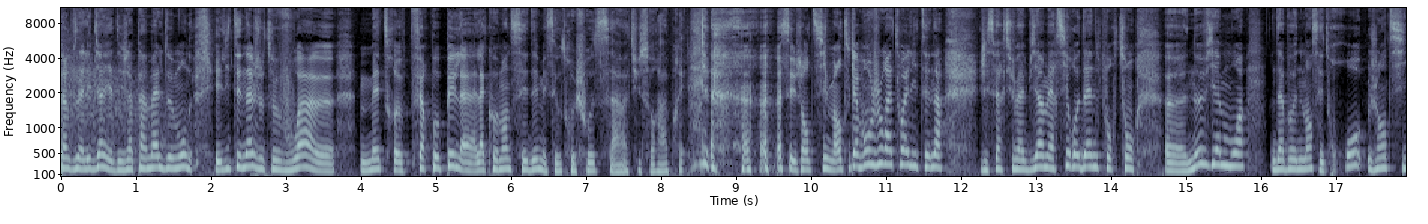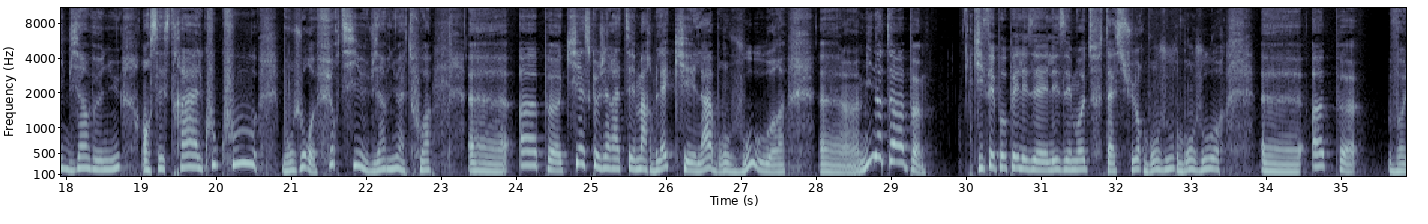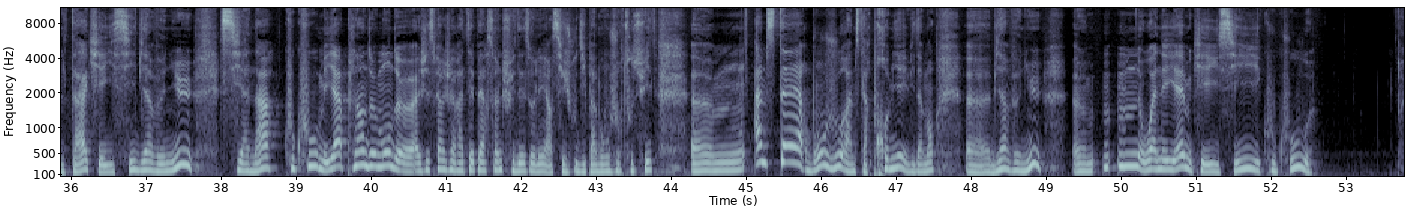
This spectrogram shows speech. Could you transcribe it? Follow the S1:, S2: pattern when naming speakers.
S1: J'espère que vous allez bien. Il y a déjà pas mal de monde. Et Litena, je te vois euh, mettre, faire popper la, commande CD, mais c'est autre chose, ça, tu sauras après. c'est gentil. Mais en tout cas, bonjour à toi, Litena. J'espère que tu vas bien. Merci, Roden, pour ton euh, neuvième mois d'abonnement. C'est trop gentil. Bienvenue. Ancestral, coucou. Bonjour, Furtive. Bienvenue à toi. Euh, hop, qui est-ce que j'ai raté? Marblek qui est là. Bonjour. Euh, Minotop qui fait popper les, les émotes, t'assure. Bonjour, bonjour. Euh, hop, Volta qui est ici, bienvenue. Siana, coucou. Mais il y a plein de monde. Euh, J'espère que je vais rater personne. Je suis désolée hein, si je vous dis pas bonjour tout de suite. Euh, Hamster, bonjour. Hamster premier, évidemment. Bienvenue. Euh, mm, mm, 1AM qui est ici, coucou.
